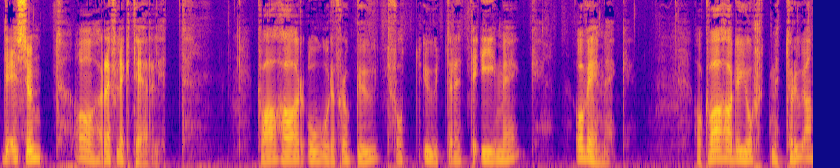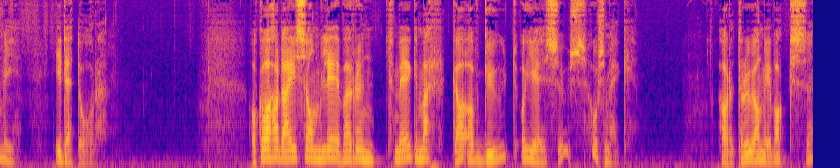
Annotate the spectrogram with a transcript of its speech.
Det er sunt å reflektere litt. Hva har ordet fra Gud fått utrette i meg og ved meg, og hva har det gjort med trua mi i dette året? Og hva har de som lever rundt meg, merka av Gud og Jesus hos meg? Har trua mi vakse?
